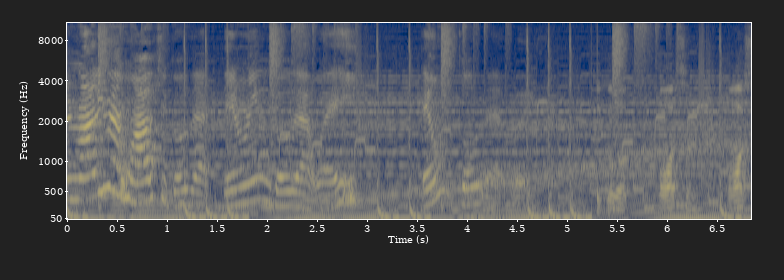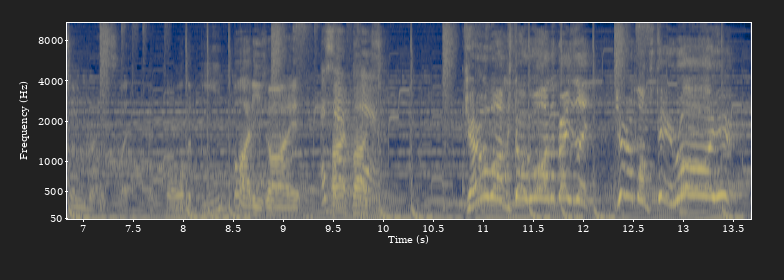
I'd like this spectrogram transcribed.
They're not even allowed to go that. They don't even go that way. They don't go that way. Take a look. Awesome, awesome bracelet with all the bee bodies on it. All right, Except Bugs. General Bugs, don't go on the bracelet. General Bugs, stay right here.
